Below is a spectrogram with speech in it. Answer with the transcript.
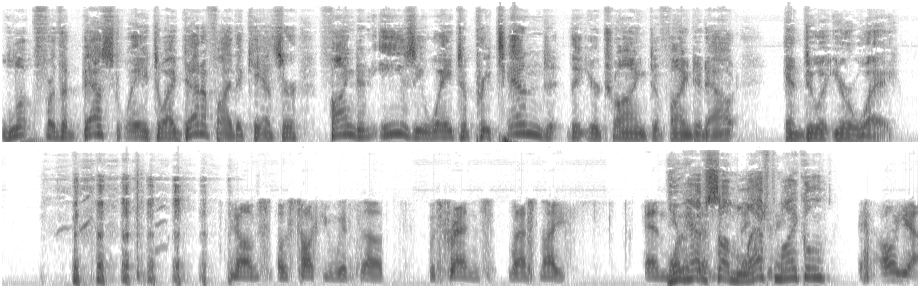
look for the best way to identify the cancer. Find an easy way to pretend that you're trying to find it out and do it your way. you know, I was, I was talking with uh, with friends last night, and you have some left, Michael. Oh yeah,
